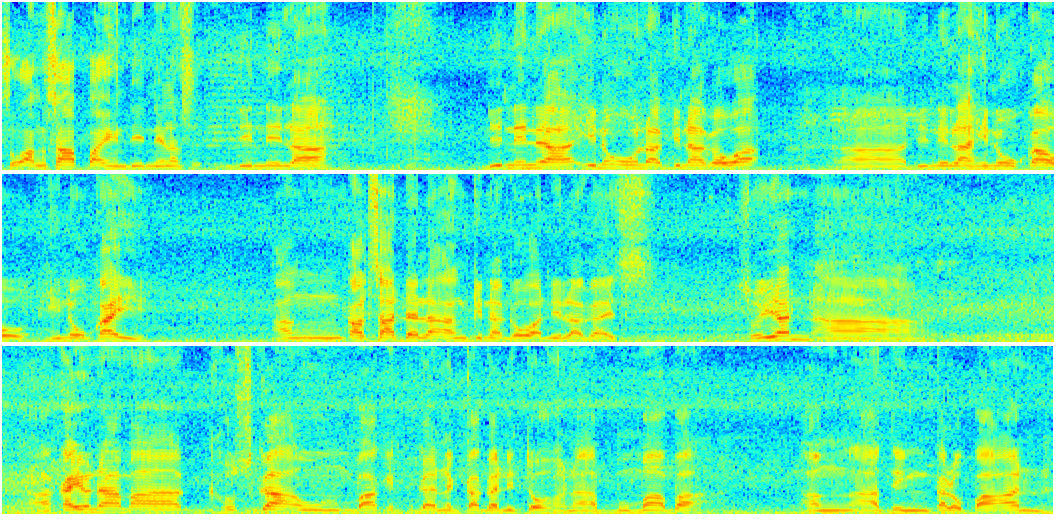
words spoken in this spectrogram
So ang sapa hindi nila hindi nila hindi nila inuuna ginagawa. Ah, di nila hinukaw, hinukay. Ang kalsada lang ang ginagawa nila guys. So yan ah ah, kayo na maghusga kung bakit ga, nagkaganito na bumaba ang ating kalupaan.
